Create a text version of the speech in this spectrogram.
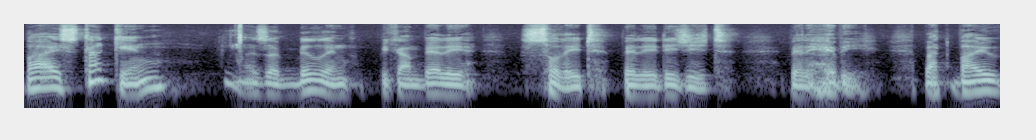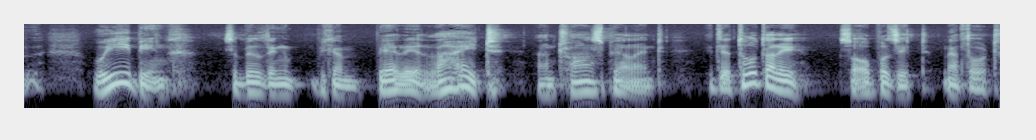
By stacking, the building become very solid, very rigid, very heavy. But by weaving, the building become very light and transparent. It's a totally the opposite method.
